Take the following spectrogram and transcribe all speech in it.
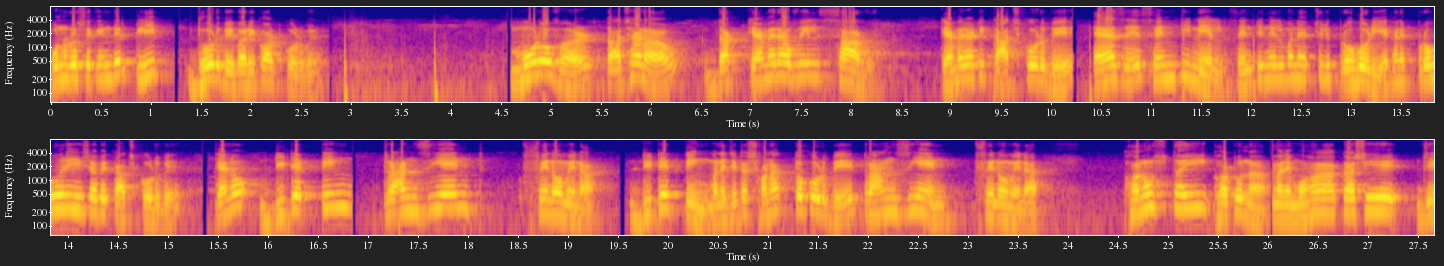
পনেরো সেকেন্ডের ক্লিপ ধরবে বা রেকর্ড করবে। মোরওভার তাছাড়াও দ্য ক্যামেরা উইল সার্ভ ক্যামেরাটি কাজ করবে অ্যাজ এ সেন্টিনেল সেন্টিনেল মানে অ্যাকচুয়ালি প্রহরী। এখানে প্রহরী হিসাবে কাজ করবে। কেন? ডিটেক্টিং ট্রানজিয়েন্ট ফেনোমেনা ডিটেক্টিং মানে যেটা শনাক্ত করবে ট্রানজিয়েন্ট ফেনোমেনা ক্ষণস্থায়ী ঘটনা মানে মহাকাশে যে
